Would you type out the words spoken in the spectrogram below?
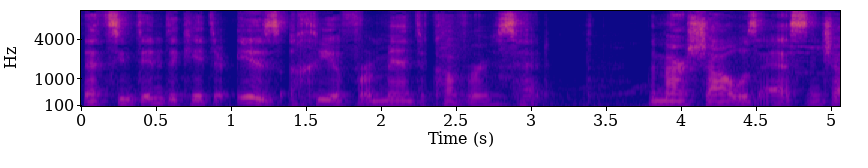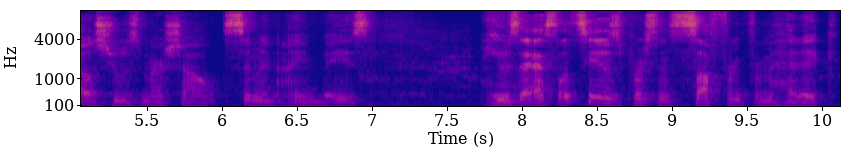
that seem to indicate there is a chiyuv for a man to cover his head. The Maharshal was asked, and Charles Shuvas Maharshal, Simon Ayin Beis, he was asked, let's say there's a person suffering from a headache.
